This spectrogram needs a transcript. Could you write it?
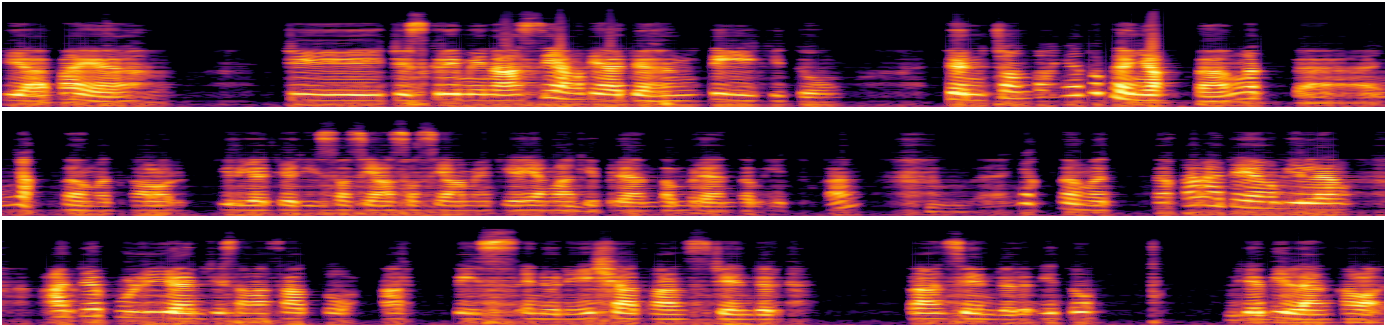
di apa ya di diskriminasi yang tiada henti gitu dan contohnya tuh banyak banget banyak banget. Kalau dilihat dari sosial-sosial media yang lagi berantem berantem itu kan banyak banget. Bahkan ada yang bilang ada bulian di salah satu artis Indonesia transgender transgender itu dia hmm. bilang kalau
